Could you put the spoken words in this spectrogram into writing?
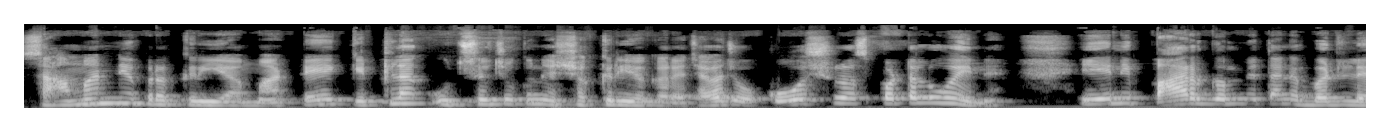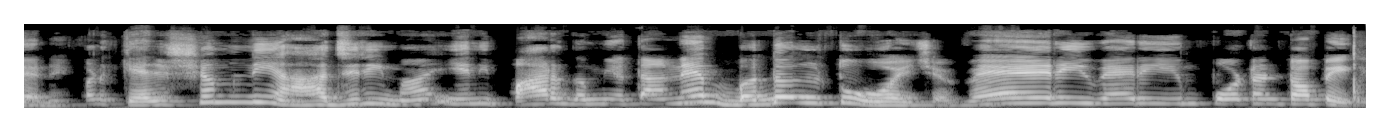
સામાન્ય પ્રક્રિયા માટે કેટલાક ઉત્સેચકોને સક્રિય કરે છે. હવે જો કોષરસ પટલ હોય ને, એ એની પારગમ્યતાને બદલે નહીં, પણ કેલ્શિયમની હાજરીમાં એની પારગમ્યતાને બદલતું હોય છે. વેરી વેરી ઇમ્પોર્ટન્ટ ટોપિક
